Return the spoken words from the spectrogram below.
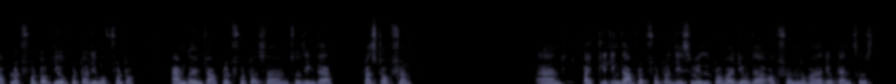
upload photo view photo remove photo. I'm going to upload photo so I'm choosing the first option. And by clicking the upload photo this will provide you the option where you can choose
